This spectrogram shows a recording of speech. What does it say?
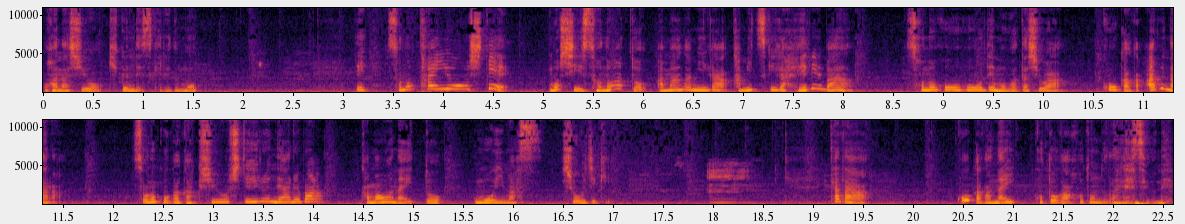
お話を聞くんですけれども。でその対応をしてもしその後甘噛みが噛みつきが減ればその方法でも私は効果があるならその子が学習をしているんであれば構わないと思います正直。うんただ効果がないことがほとんどなんですよね。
